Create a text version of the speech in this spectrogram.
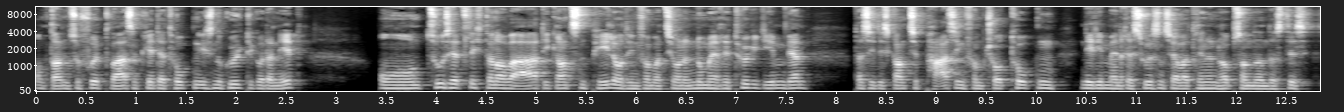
und dann sofort weiß, okay, der Token ist noch gültig oder nicht. Und zusätzlich dann aber auch die ganzen Payload-Informationen nur mal retour gegeben werden, dass ich das ganze Parsing vom Jot-Token nicht in meinen Ressourcenserver drinnen habe, sondern dass das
